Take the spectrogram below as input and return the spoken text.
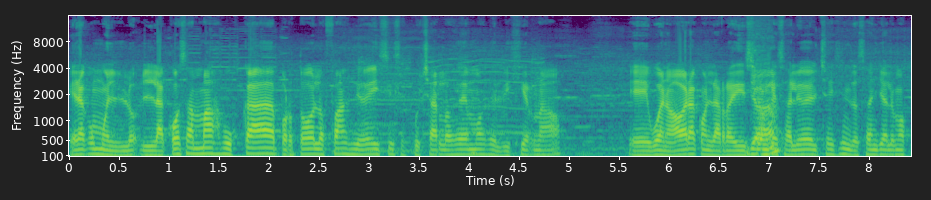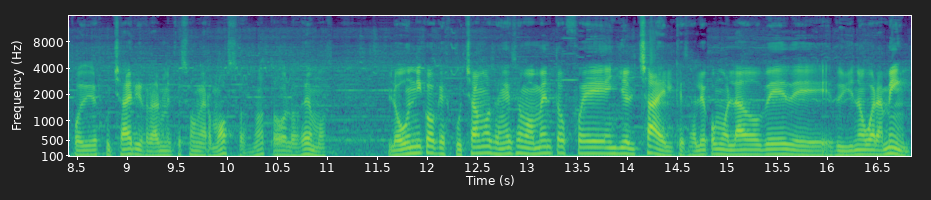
era como la cosa más buscada por todos los fans de Oasis escuchar los demos del Vigir Now. Eh, bueno, ahora con la reedición que salió del Chasing the Sun ya lo hemos podido escuchar y realmente son hermosos, ¿no? Todos los demos. Lo único que escuchamos en ese momento fue Angel Child, que salió como lado B de Do You Know What I Mean.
